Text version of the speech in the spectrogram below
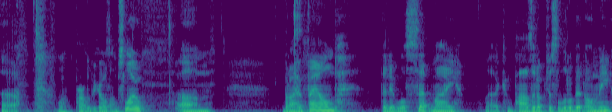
uh, well, partly because I'm slow, um, but I have found that it will set my uh, composite up just a little bit on me,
